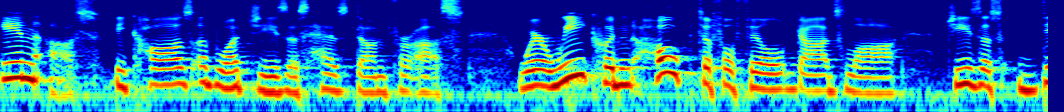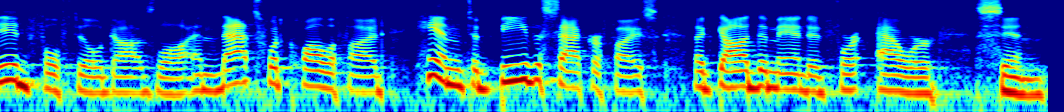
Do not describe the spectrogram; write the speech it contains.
in us because of what Jesus has done for us. Where we couldn't hope to fulfill God's law, Jesus did fulfill God's law, and that's what qualified him to be the sacrifice that God demanded for our sin.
